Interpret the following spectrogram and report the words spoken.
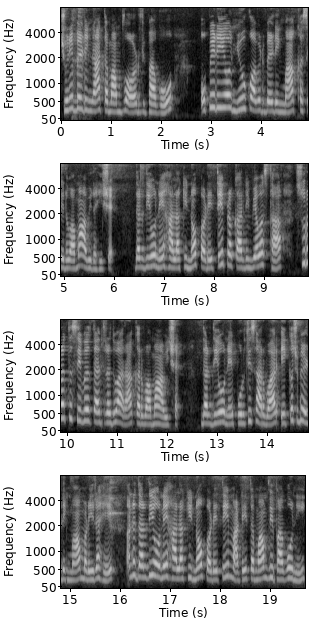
જૂની બિલ્ડિંગના તમામ વોર્ડ વિભાગો ઓપીડીઓ ન્યૂ કોવિડ બિલ્ડિંગમાં ખસેડવામાં આવી રહી છે. દર્દીઓને હાલાકી ન પડે તે પ્રકારની વ્યવસ્થા સુરત સિવિલ તંત્ર દ્વારા કરવામાં આવી છે. દર્દીઓને પૂરતી સારવાર એક જ બિલ્ડિંગમાં મળી રહે અને દર્દીઓને હાલાકી ન પડે તે માટે તમામ વિભાગોની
